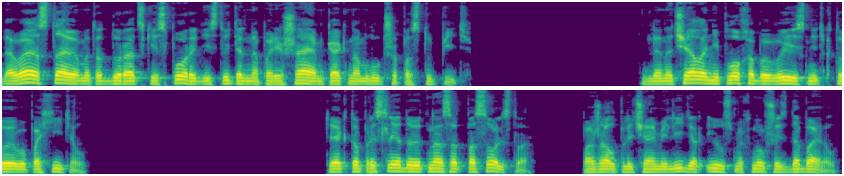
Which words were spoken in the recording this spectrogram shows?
Давай оставим этот дурацкий спор и действительно порешаем, как нам лучше поступить. Для начала неплохо бы выяснить, кто его похитил. Те, кто преследует нас от посольства, пожал плечами лидер и усмехнувшись добавил:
